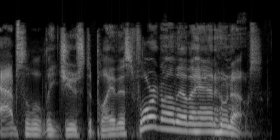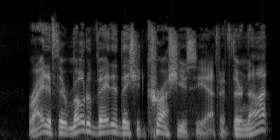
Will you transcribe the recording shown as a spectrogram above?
absolutely juiced to play this. Florida, on the other hand, who knows? Right? If they're motivated, they should crush UCF. If they're not,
